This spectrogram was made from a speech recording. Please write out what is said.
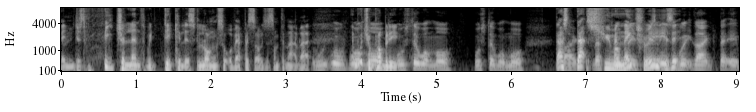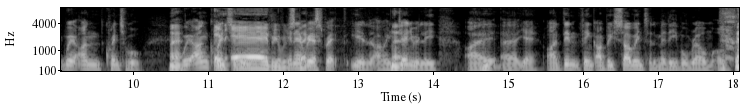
in just feature length, ridiculous long sort of episodes or something like that. We- we'll, Which will probably- We'll still want more. We'll still want more. That's- that's human nature, isn't it? Is it? We, like it, we're unquenchable. Yeah. We're In unquenchable every In every respect. aspect. Yeah, I mean, Yeah. genuinely, I uh, yeah, I didn't think I'd be so into the medieval realm of, uh,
